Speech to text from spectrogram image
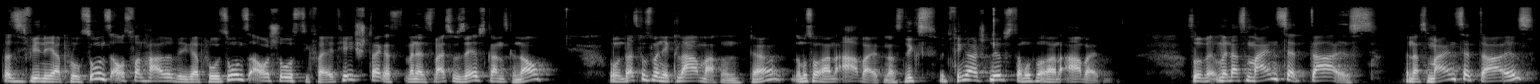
dass ich weniger Produktionsausfall habe, weniger Produktionsausschuss, die Qualität steigt. Das, meine, das weißt du selbst ganz genau. Und das muss man hier klar machen. Ja? Da muss man daran arbeiten. Das ist nichts mit Fingerschnips, da muss man daran arbeiten. So, wenn, wenn das Mindset da ist, wenn das Mindset da ist,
